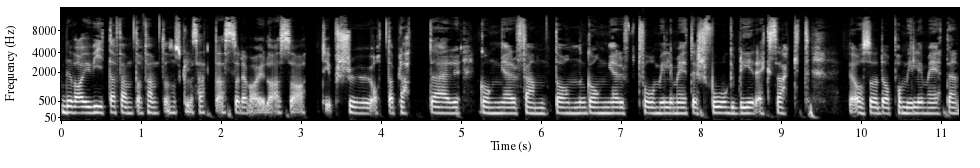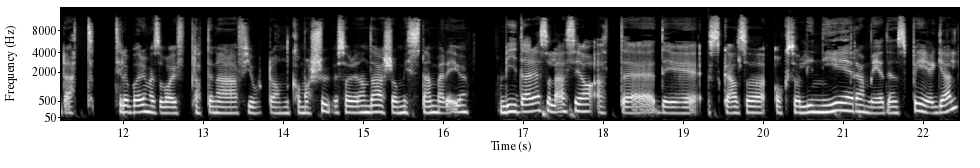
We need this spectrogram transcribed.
det var ju vita 15-15 som skulle sättas. Så det var ju då alltså typ 7-8 plattor gånger 15 gånger 2 mm fog blir exakt. Och så då på millimetern rätt. Till att börja med så var ju plattorna 14,7 så redan där så misstämmer det ju. Vidare så läser jag att eh, det ska alltså också linjera med en spegel.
